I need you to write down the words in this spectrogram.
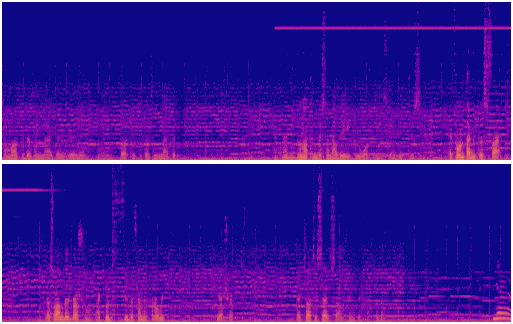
some up. It doesn't matter really. Yeah, fuck it, it doesn't matter. I do not understand how the AP works in this game. It is at one time it was fine. There's one big mushroom. I could feed the family for a week. Yeah, sure. I thought you said something different, Yeah,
